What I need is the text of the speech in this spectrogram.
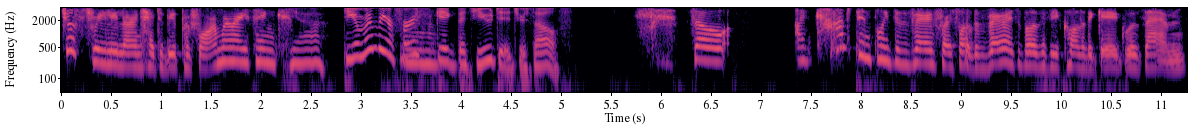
just really learn how to be a performer. I think. Yeah. Do you remember your first Mm. gig that you did yourself? So I can't pinpoint the very first one. The very, I suppose, if you call it a gig, was um,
